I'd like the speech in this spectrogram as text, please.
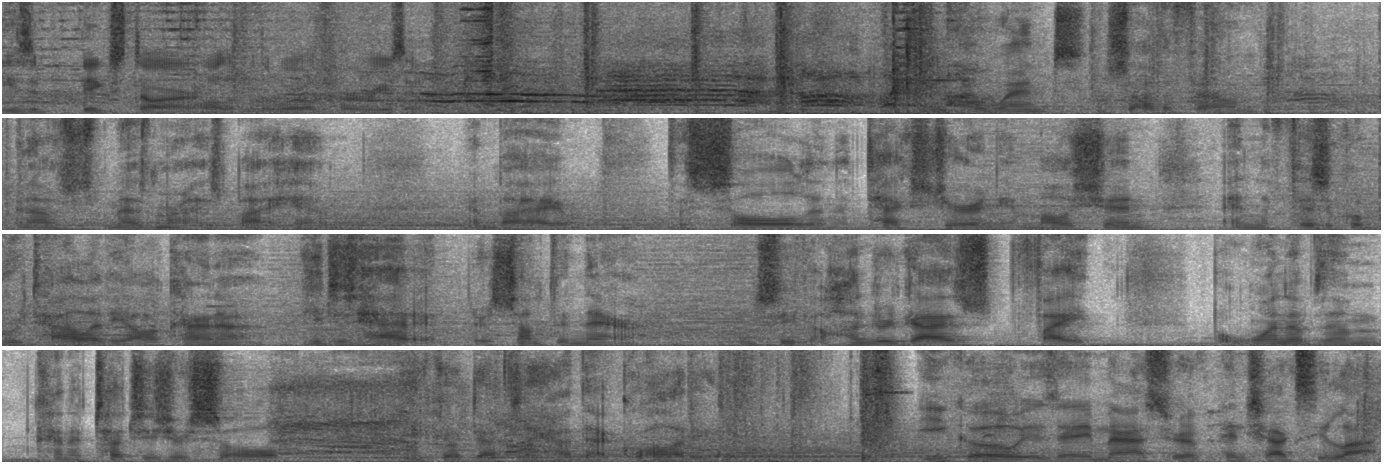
He's a big star all over the world for a reason. I went and saw the film, and I was just mesmerized by him and by the soul and the texture and the emotion and the physical brutality all kind of, he just had it. There's something there. You see a hundred guys fight, but one of them kind of touches your soul. Iko definitely had that quality. Iko is a master of Pencak Silat,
